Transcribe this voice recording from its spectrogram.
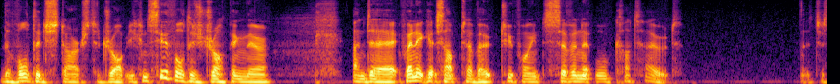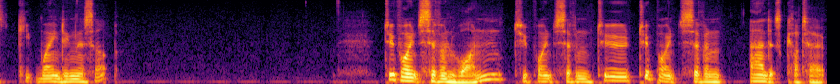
the voltage starts to drop. You can see the voltage dropping there, and uh, when it gets up to about 2.7, it will cut out. Let's just keep winding this up. 2.71, 2.72, 2.7, and it's cut out.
